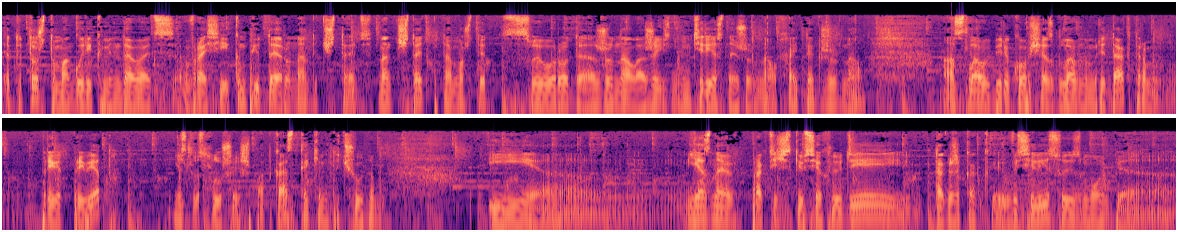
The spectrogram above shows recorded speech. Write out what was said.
это то, что могу рекомендовать в России. Компьютеру надо читать. Надо читать, потому что это своего рода журнал о жизни. Интересный журнал, хай-тек журнал. А Слава Бирюков сейчас главным редактором. Привет-привет, если слушаешь подкаст каким-то чудом. И э, я знаю практически всех людей, так же, как и Василису из Моби, э,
